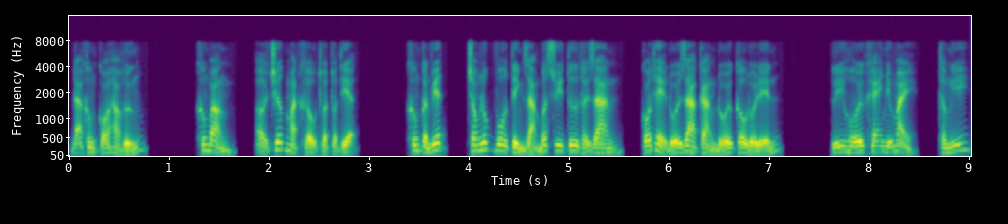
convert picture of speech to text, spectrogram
đã không có hào hứng. Không bằng, ở trước mặt khẩu thuật thuận tiện. Không cần viết, trong lúc vô tình giảm bớt suy tư thời gian, có thể đối ra càng đối câu đối đến. Lý hối khẽ nhữ mày, thầm nghĩ,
